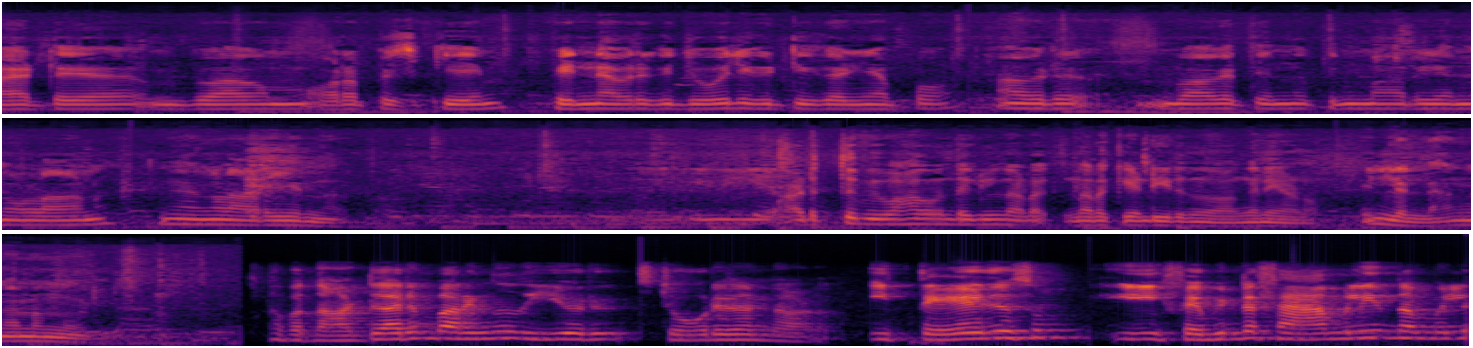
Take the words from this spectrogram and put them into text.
ആയിട്ട് വിവാഹം ഉറപ്പിക്കുകയും പിന്നെ അവർക്ക് ജോലി കിട്ടി കഴിഞ്ഞപ്പോൾ അവർ വിവാഹത്തിൽ നിന്ന് പിന്മാറി എന്നുള്ളതാണ് ഞങ്ങൾ അറിയുന്നത്. ഈ അടുത്ത വിവാഹം എന്തെങ്കിലും നട- നടക്കേണ്ടിയിരുന്നോ അങ്ങനെയാണോ? ഇല്ലല്ല അങ്ങനൊന്നുമില്ല. അപ്പൊ നാട്ടുകാരും പറയുന്നത് ഈ ഒരു സ്റ്റോറി തന്നെയാണ്. ഈ തേജസും ഈ ഫെബിന്റെ ഫാമിലിയും തമ്മിൽ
